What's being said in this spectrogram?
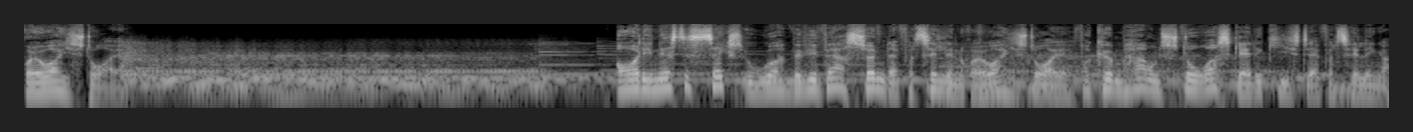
røverhistorier. Over de næste seks uger vil vi hver søndag fortælle en røverhistorie fra Københavns store skattekiste af fortællinger.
